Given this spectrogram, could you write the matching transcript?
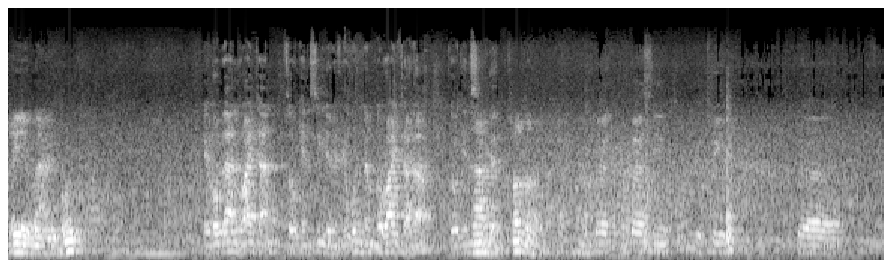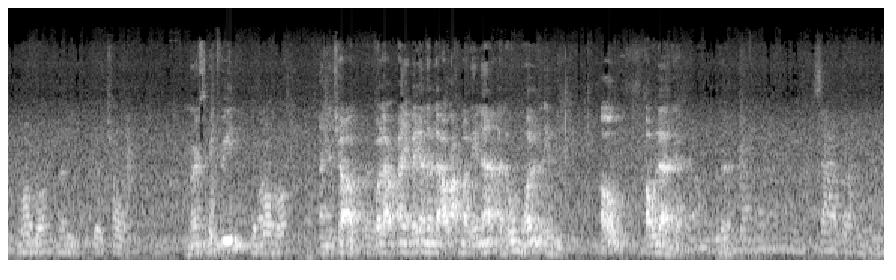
بقية ما أعرفون They wrote down right hand, so we can see them. If you wouldn't them the right hand, huh? so we can see ها them. تفضل The first, the first is between the mother and the child. Mercy between The mother and the child. ولا أن يبين له الرحمة بين الأم والابن أو أولاده. نعم ساعة رحمة الله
